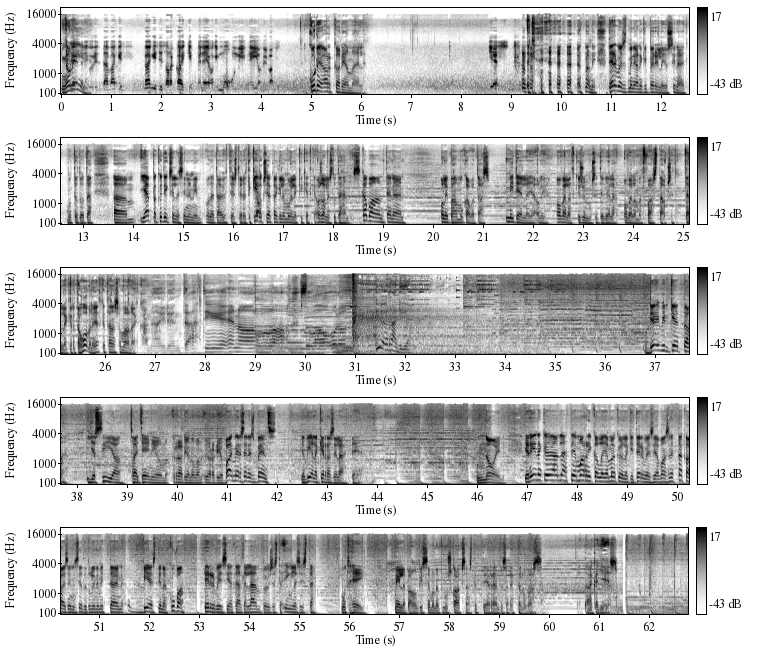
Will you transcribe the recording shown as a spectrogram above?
no se, niin. Että niin yritetään väkisin, väkisin saada kaikki menee johonkin muuhun, niin ei ole hyväksi. Kude Arkadianmäelle. Yes. no niin, terveiset meni ainakin perille, jos sinä et. Mutta tuota, ähm, jääpä kytikselle sinne, niin otetaan yhteistyötä. Kiitoksia kaikille muillekin, ketkä osallistu tähän Skavaan tänään. Olipahan mukava taas mitellä ja oli ovelat kysymykset ja vielä ovelammat vastaukset tällä kertaa. Huomenna jatketaan samaan aikaan. Näiden tähtien alla sua odot. Yöradio. David Guetta ja Sia Titanium Radionovan yöradio by Mercedes-Benz. Ja vielä kerran se lähtee. Noin. Ja niin näköjään lähtee Marikalla ja Mökölläkin terveisiä vaan sinne takaisin. Sieltä tuli nimittäin viestinä kuva terveisiä täältä lämpöisestä Inglesistä. Mut hei, meilläpä onkin semmonen plus kaksi astetta ja räntäsadetta luvassa. Että aika jees.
